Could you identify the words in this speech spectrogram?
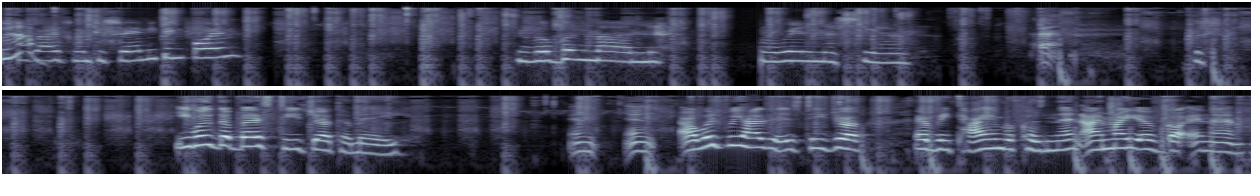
do You guys want to say anything for him? You're a good man. I really miss you. uh, he was the best teacher to me. And and I wish we had his teacher every time because then I might have gotten um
